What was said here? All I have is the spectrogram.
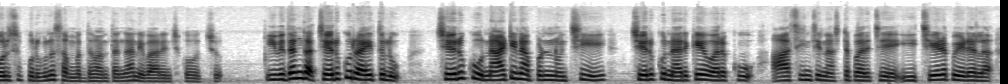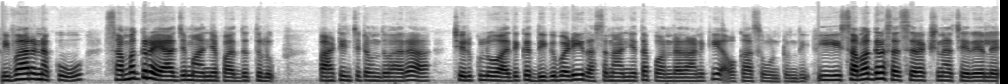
పొలుసు పురుగును సమర్థవంతంగా నివారించుకోవచ్చు. ఈ విధంగా చెరుకు రైతులు చెరుకు నాటినప్పటి నుంచి చెరుకు నరికే వరకు ఆశించి నష్టపరిచే ఈ చీడపీడల నివారణకు సమగ్ర యాజమాన్య పద్ధతులు పాటించడం ద్వారా చెరుకులో అధిక దిగుబడి రసనాణ్యత పొందడానికి అవకాశం ఉంటుంది. ఈ సమగ్ర సస్యరక్షణ చర్యలు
